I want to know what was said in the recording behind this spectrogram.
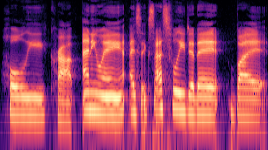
holy crap. Anyway, I successfully did it, but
